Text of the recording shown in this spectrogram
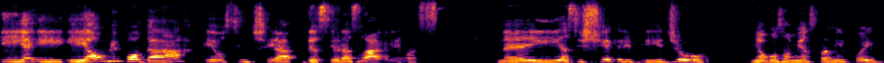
E, e, e, ao me podar, eu sentia descer as lágrimas. Né? E assistir aquele vídeo, em alguns momentos, para mim, foi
